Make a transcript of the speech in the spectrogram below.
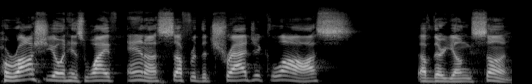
Horatio and his wife Anna suffered the tragic loss of their young son.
